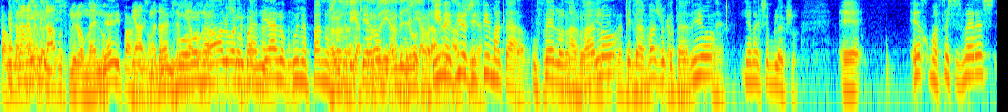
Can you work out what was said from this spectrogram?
κατασκήνωση. Κάναμε πληρωμένους για να συμμετάσχουν σε μια αγορά. Κάτι άλλο που είναι πάνω στην καιρό. Είναι δύο ζητήματα που θέλω να βάλω και τα βάζω και τα δύο ναι. για να ξεμπλέξω. Ε, έχουμε αυτές τις μέρες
